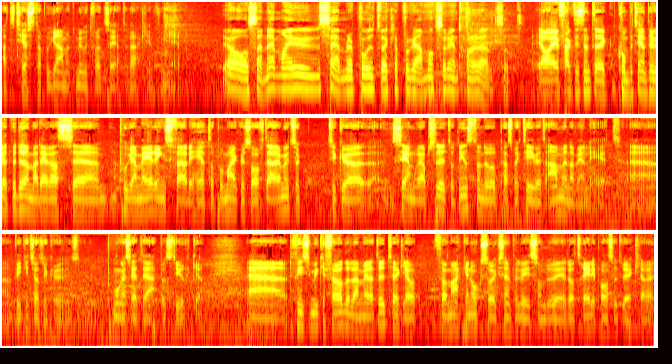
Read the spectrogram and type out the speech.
att testa programmet mot för att se att det verkligen fungerar. Ja, och sen är man ju sämre på att utveckla program också rent generellt. Så att... Jag är faktiskt inte kompetent nog att bedöma deras eh, programmeringsfärdigheter på Microsoft. Däremot så tycker jag sämre absolut, åtminstone ur perspektivet användarvänlighet. Eh, vilket jag tycker på många sätt är Apples styrka. Eh, det finns ju mycket fördelar med att utveckla för Macen också, exempelvis om du är då tredjepartsutvecklare.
